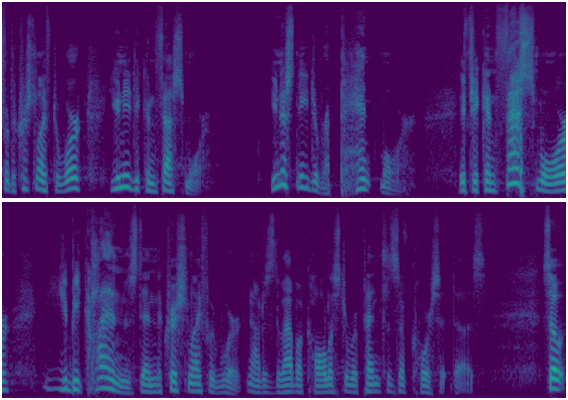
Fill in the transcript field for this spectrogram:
for the Christian life to work, you need to confess more. You just need to repent more. If you confess more, you'd be cleansed and the Christian life would work. Now, does the Bible call us to repentance? Of course it does. So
